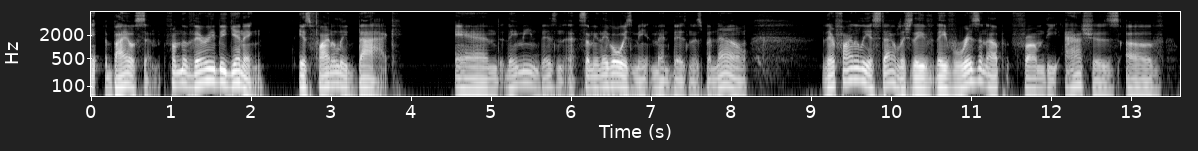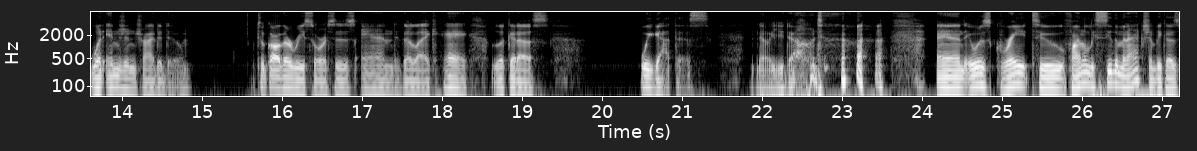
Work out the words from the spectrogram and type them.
Biosyn from the very beginning is finally back, and they mean business. I mean, they've always meant business, but now they're finally established. They've they've risen up from the ashes of what InGen tried to do. Took all their resources and they're like, "Hey, look at us. We got this." No, you don't. and it was great to finally see them in action because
